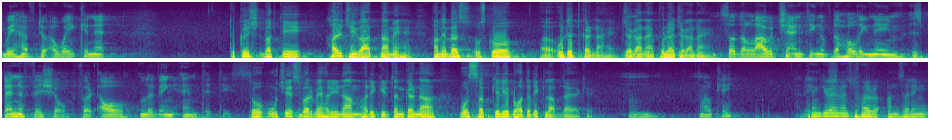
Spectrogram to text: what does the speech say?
We have to awaken it. तो कृष्ण भक्ति हर जीवात्मा में है। हमें बस उसको उदित करना है जगाना है पुनर्जगाना है। So the loud chanting of the holy name is beneficial for all living entities तो ऊँचे स्वर में हरि नाम हरि कीर्तन करना वो सबके लिए बहुत अधिक लाभदायक है। Okay thank you very much for answering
